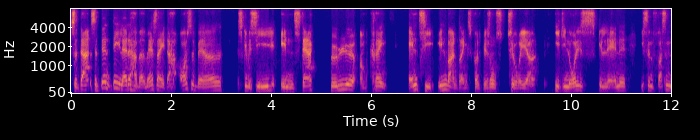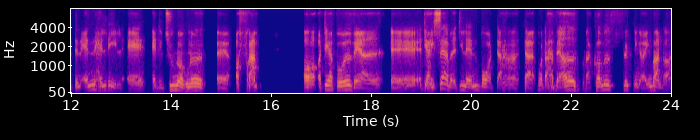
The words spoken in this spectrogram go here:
Så, der, så den del af det har været masser af. Der har også været, skal vi sige, en stærk bølge omkring anti-indvandringskonspirationsteorier i de nordiske lande i sådan, fra sådan den anden halvdel af, af det 20. århundrede øh, og frem. Og, og det har både været, øh, det har især været de lande, hvor der har, der, hvor der har været, hvor der er kommet flygtninge og indvandrere,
